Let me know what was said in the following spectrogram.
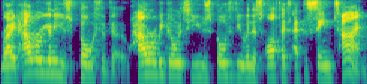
right? How are we going to use both of you? How are we going to use both of you in this offense at the same time?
